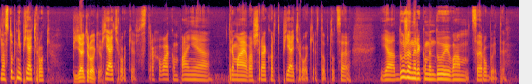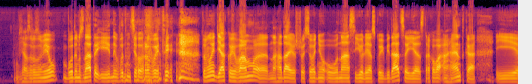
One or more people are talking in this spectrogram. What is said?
Наступні 5 років. 5 років. 5 років. Страхова компанія тримає ваш рекорд 5 років. Тобто, це я дуже не рекомендую вам це робити. Я зрозумів, будемо знати і не будемо цього робити. Тому дякую вам. Е, Нагадаю, що сьогодні у нас Юлія Скойбіда, це є страхова агентка. І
